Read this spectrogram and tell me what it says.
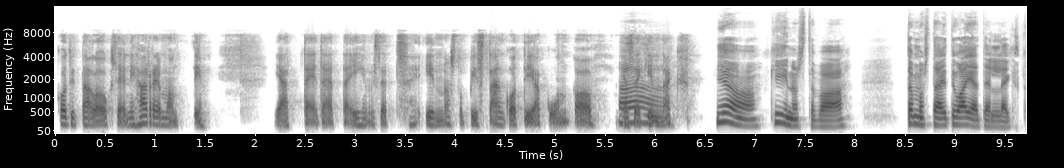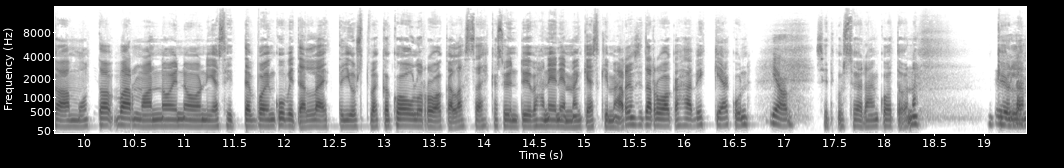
kotitalouksien ihan remonttijätteitä, että ihmiset innostu pistään kotia kuntoon ja Aa, sekin näkyy. Joo, kiinnostavaa. Tuommoista ei tule ajatelleeksikaan, mutta varmaan noin on. Ja sitten voin kuvitella, että just vaikka kouluruokalassa ehkä syntyy vähän enemmän keskimäärin sitä ruokahävikkiä kuin sitten kun syödään kotona. Kyllä. Kyllä.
